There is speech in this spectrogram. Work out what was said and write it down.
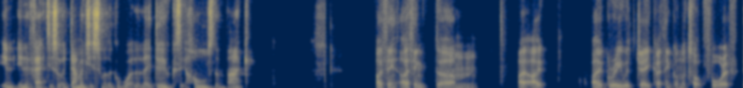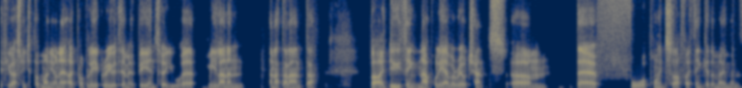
in in effect, it sort of damages some of the good work that they do because it holds them back. I think I think um, I, I I agree with Jake. I think on the top four, if if you ask me to put money on it, I'd probably agree with him. It'd be Inter, Juve, Milan, and, and Atalanta. But I do think Napoli have a real chance. Um, they're four points off, I think, at the moment.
